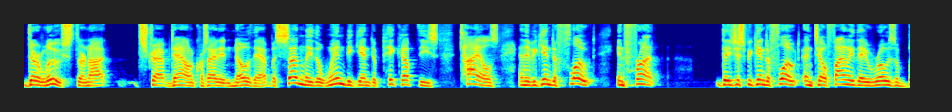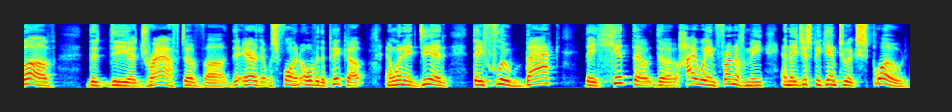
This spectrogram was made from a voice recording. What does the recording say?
They're loose, they're not strapped down. Of course, I didn't know that. But suddenly the wind began to pick up these tiles and they began to float in front. They just began to float until finally they rose above the, the uh, draft of uh, the air that was flowing over the pickup. And when it did, they flew back they hit the, the highway in front of me and they just began to explode.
